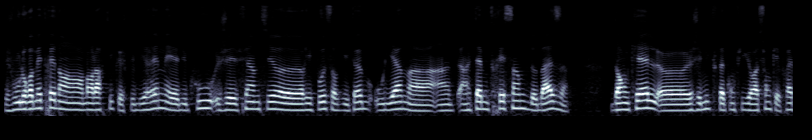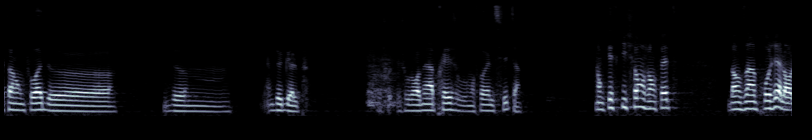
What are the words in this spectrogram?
Je vous le remettrai dans, l'article que je publierai, mais du coup, j'ai fait un petit euh, repo sur GitHub où Liam a un, thème très simple de base dans lequel euh, j'ai mis toute la configuration qui est prête à l'emploi de, de, Gulp. Je, vous le remets après, je vous montrerai le site. Donc, qu'est-ce qui change en fait dans un projet, alors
